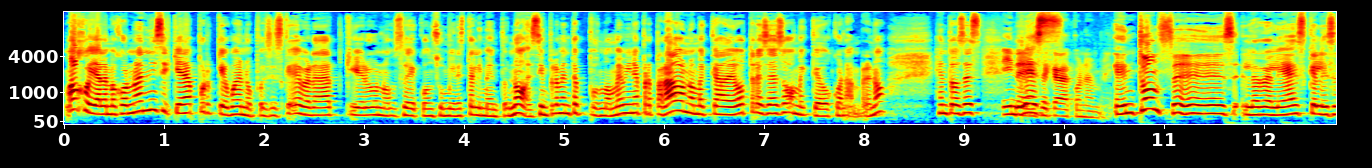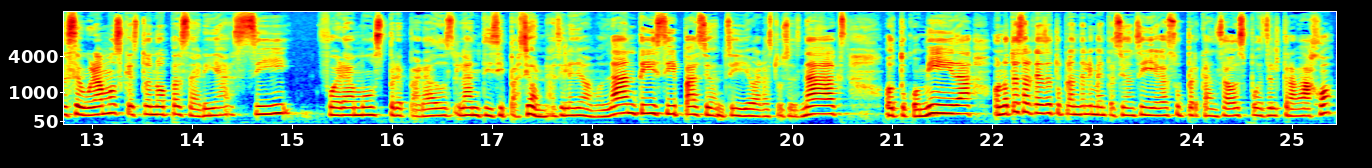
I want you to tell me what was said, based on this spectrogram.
Ojo, y a lo mejor no es ni siquiera porque, bueno, pues es que de verdad quiero, no sé, consumir este alimento. No, es simplemente, pues no me vine preparado, no me queda de otra, es eso, o me quedo con hambre, ¿no? Entonces. Y nadie se queda con hambre. Entonces, la realidad es que les aseguramos que esto no pasaría si fuéramos preparados, la anticipación, así le llamamos, la anticipación, si llevaras tus snacks o tu comida, o no te saltes de tu plan de alimentación si llegas súper cansado después del trabajo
